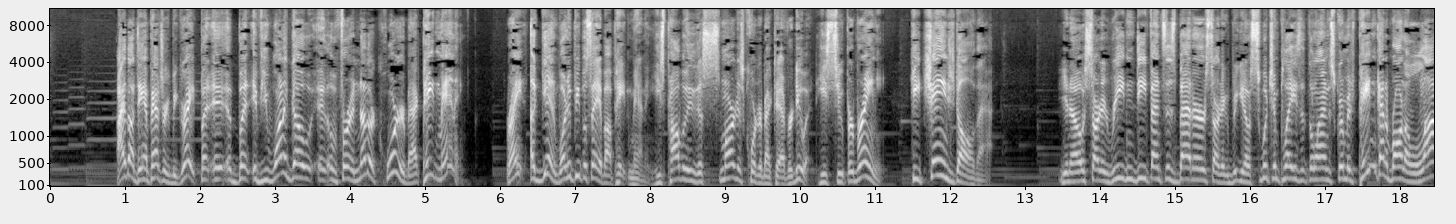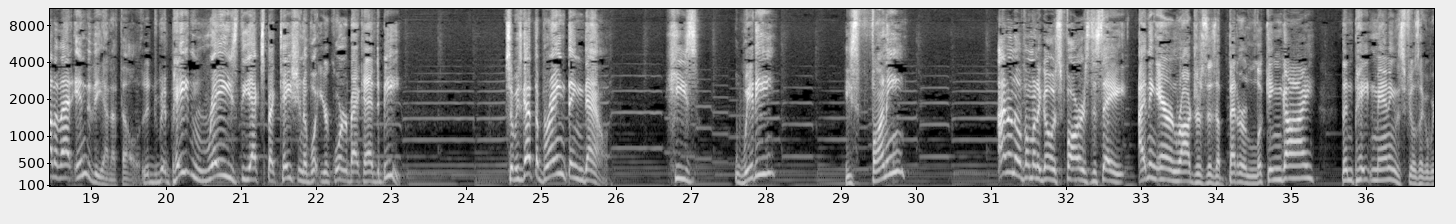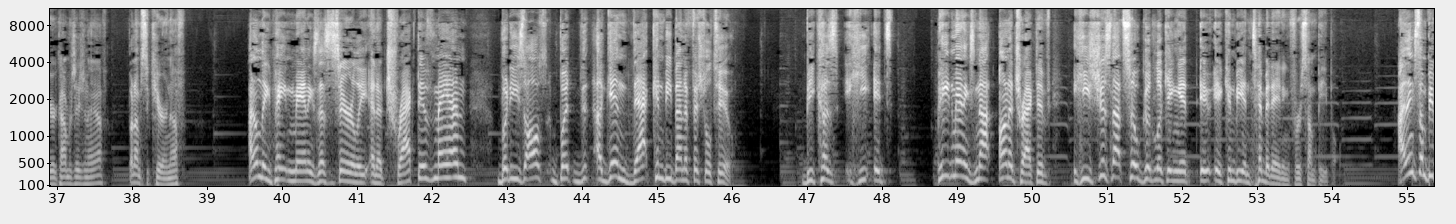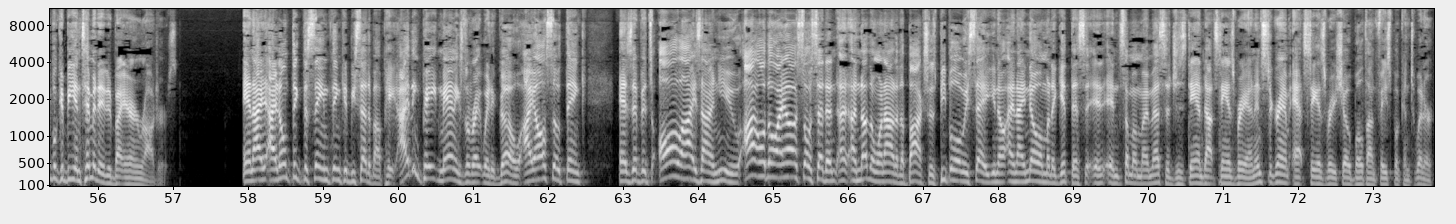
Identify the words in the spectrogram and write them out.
I thought Dan Patrick would be great, but uh, but if you want to go uh, for another quarterback, Peyton Manning, right? Again, what do people say about Peyton Manning? He's probably the smartest quarterback to ever do it. He's super brainy. He changed all that. You know, started reading defenses better, started you know switching plays at the line of scrimmage. Peyton kind of brought a lot of that into the NFL. Peyton raised the expectation of what your quarterback had to be. So he's got the brain thing down. He's witty. He's funny. I don't know if I'm going to go as far as to say I think Aaron Rodgers is a better looking guy than Peyton Manning. This feels like a weird conversation I have, but I'm secure enough. I don't think Peyton Manning's necessarily an attractive man, but he's also, but th- again, that can be beneficial too. Because he, it's, Peyton Manning's not unattractive. He's just not so good looking. It, it, it can be intimidating for some people. I think some people could be intimidated by Aaron Rodgers. And I, I don't think the same thing could be said about Peyton. I think Peyton Manning's the right way to go. I also think as if it's all eyes on you. I, although I also said an, another one out of the box because people always say, you know, and I know I'm going to get this in, in, some of my messages, Dan.Stansberry on Instagram, at Stansberry Show, both on Facebook and Twitter.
